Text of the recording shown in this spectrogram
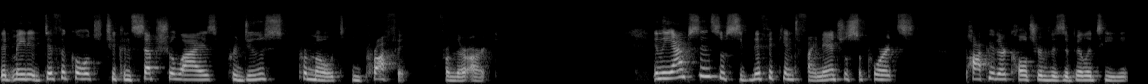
that made it difficult to conceptualize, produce, promote, and profit from their art. In the absence of significant financial supports, popular culture visibility,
